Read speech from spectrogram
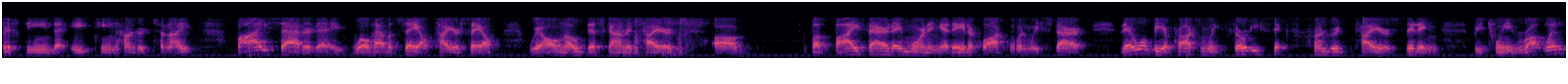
15 to 1800 tonight. By Saturday, we'll have a sale, tire sale. We all know discounted tires. Um, but by Saturday morning at 8 o'clock when we start, there will be approximately 3,600 tires sitting between Rutland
